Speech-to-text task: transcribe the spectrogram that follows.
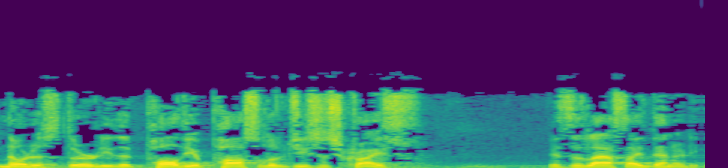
Notice, thirdly, that Paul, the apostle of Jesus Christ, is his last identity.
